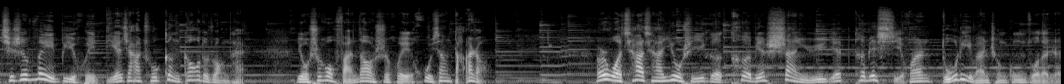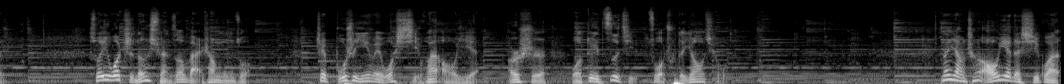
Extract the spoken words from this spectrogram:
其实未必会叠加出更高的状态，有时候反倒是会互相打扰。而我恰恰又是一个特别善于也特别喜欢独立完成工作的人，所以我只能选择晚上工作。这不是因为我喜欢熬夜，而是我对自己做出的要求。那养成熬夜的习惯，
